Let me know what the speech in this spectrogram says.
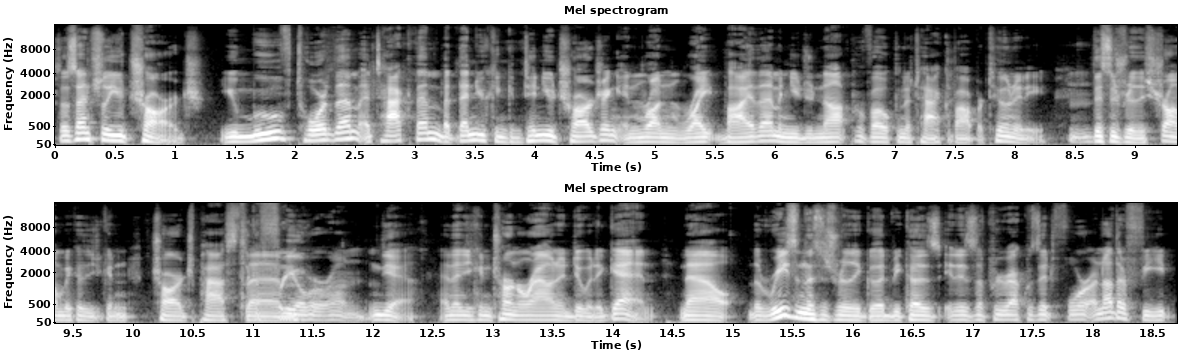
So essentially, you charge. You move toward them, attack them, but then you can continue charging and run right by them, and you do not provoke an attack of opportunity. Hmm. This is really strong because you can charge past them. Free overrun. Yeah. And then you can turn around and do it again. Now, the reason this is really good because it is a prerequisite for another feat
